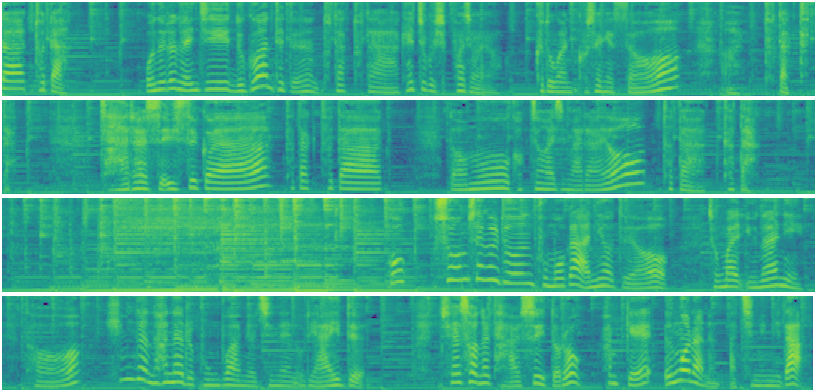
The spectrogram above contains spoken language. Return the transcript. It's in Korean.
토닥토닥. 오늘은 왠지 누구한테든 토닥토닥 해주고 싶어져요. 그동안 고생했어. 아. 잘할 수 있을 거야. 토닥토닥. 너무 걱정하지 말아요. 토닥토닥. 꼭 수험생을 둔 부모가 아니어도요. 정말 유난히 더 힘든 한 해를 공부하며 지낸 우리 아이들. 최선을 다할 수 있도록 함께 응원하는 아침입니다.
